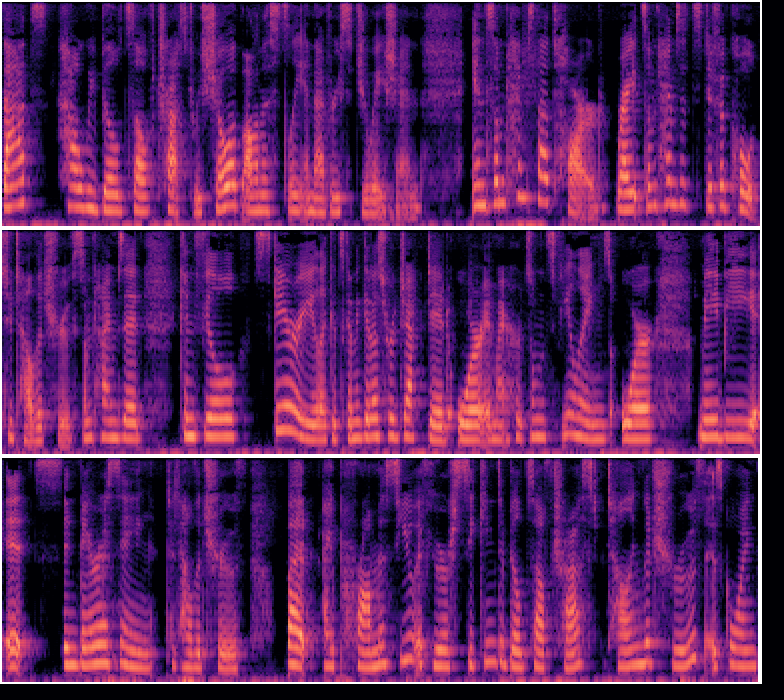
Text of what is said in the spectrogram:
that's how we build self trust. We show up honestly in every situation. And sometimes that's hard, right? Sometimes it's difficult to tell the truth. Sometimes it can feel scary, like it's going to get us rejected, or it might hurt someone's feelings, or maybe it's embarrassing to tell the truth, but I promise you, if you're seeking to build self trust, telling the truth is going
